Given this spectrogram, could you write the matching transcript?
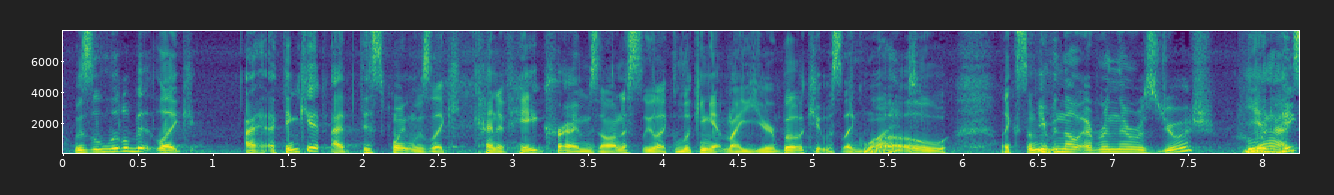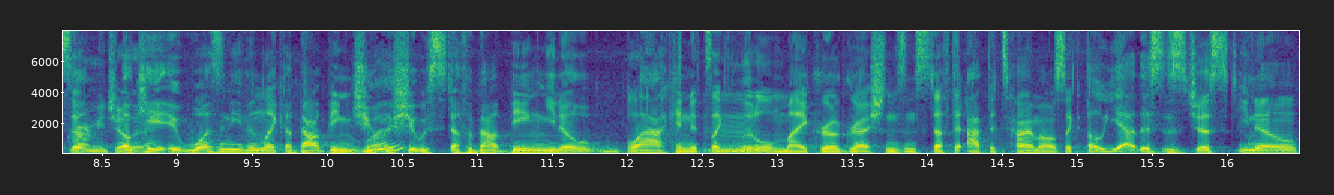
It was a little bit like I, I think it at this point was like kind of hate crimes. Honestly, like looking at my yearbook, it was like What? whoa, like some Even though everyone there was Jewish, who would hate so- crime each other? Okay, it wasn't even like about being Jewish. What? It was stuff about being, you know, black, and it's like hmm. little microaggressions and stuff that at the time I was like, oh yeah, this is just you know,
